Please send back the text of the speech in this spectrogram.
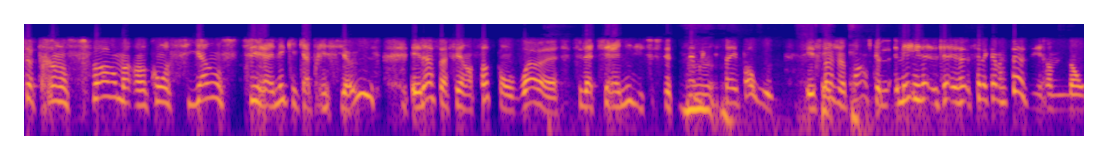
se transforme en conscience tyrannique et capricieuse. Et là, ça fait en sorte qu'on voit, euh, c'est la tyrannie famille susceptibles qui s'impose. Et ça, je pense que... Mais c'est la capacité à dire non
